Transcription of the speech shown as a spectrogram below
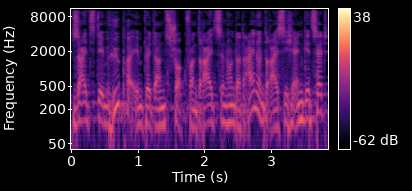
Seit dem Hyperimpedanzschock von 1331 NGZ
